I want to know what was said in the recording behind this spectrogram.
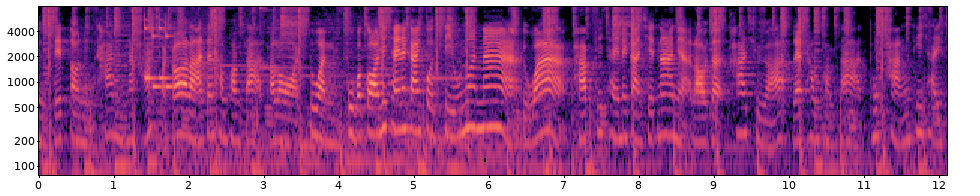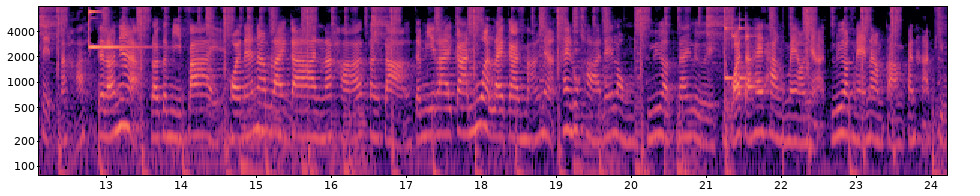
1 เซตต่อ 1 ท่านนะคะ แล้วก็ร้านจะทำความสะอาดตลอด ส่วนอุปกรณ์ที่ใช้ในการกดสิวนวดหน้า หรือว่าพับที่ใช้ในการเช็ดหน้าเนี่ยเราจะฆ่าเชื้อและทำความสะอาดทุกครั้งที่ใช้เสร็จนะคะแต่แล้วเนี่ยเราจะมีป้ายคอยแนะนำรายการนะคะต่างๆ จะมีรายการนวดรายการมาร์กเนี่ยให้ลูกค้าได้ลองเลือกได้เลย หรือว่าจะให้ทางแมวเนี่ยเลือกแนะนำตามปัญหาผิว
